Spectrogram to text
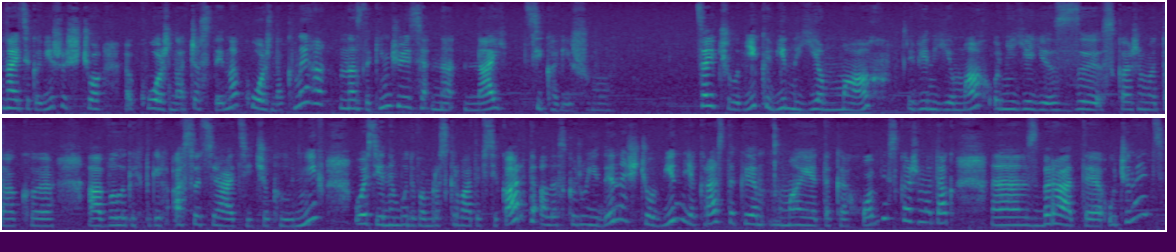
найцікавіше, що кожна частина, кожна книга у нас закінчується на найцікавішому. Цей чоловік він є маг, він є мах однієї з, скажімо так, е, великих таких асоціацій чаклунів. Ось я не буду вам розкривати всі карти, але скажу єдине, що він якраз таки має таке хобі, скажімо так, е, збирати учениць.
